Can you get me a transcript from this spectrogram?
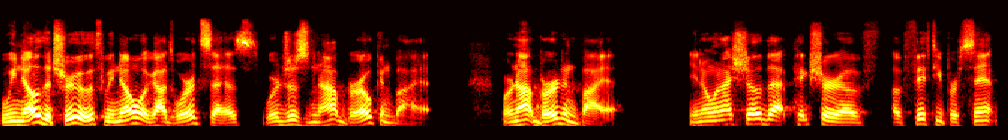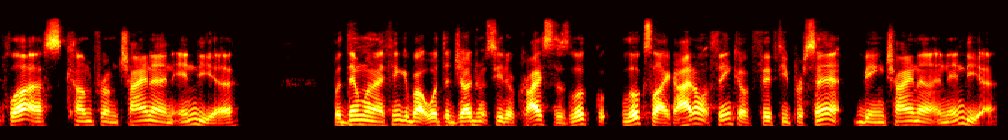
we know the truth. We know what God's word says. We're just not broken by it. We're not burdened by it. You know, when I showed that picture of of 50% plus come from China and India, but then when I think about what the judgment seat of Christ is look looks like, I don't think of 50% being China and India.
